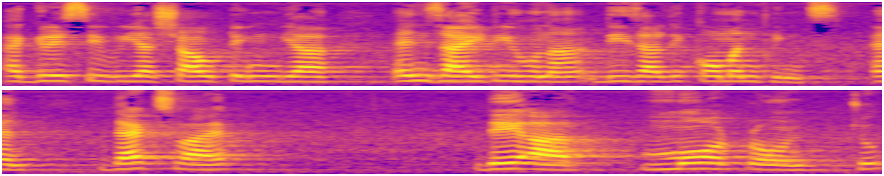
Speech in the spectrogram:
aggressive yeah shouting yeah anxiety hona these are the common things and that's why they are more prone to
